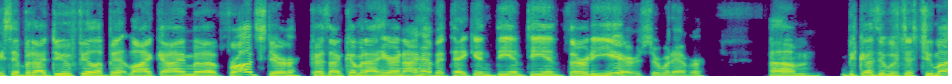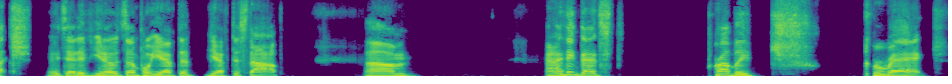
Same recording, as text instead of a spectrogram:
He said, but I do feel a bit like I'm a fraudster because I'm coming out here and I haven't taken DMT in 30 years or whatever. Um, because it was just too much. He said, if you know, at some point you have to you have to stop. Um, and I think that's probably tr- correct.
